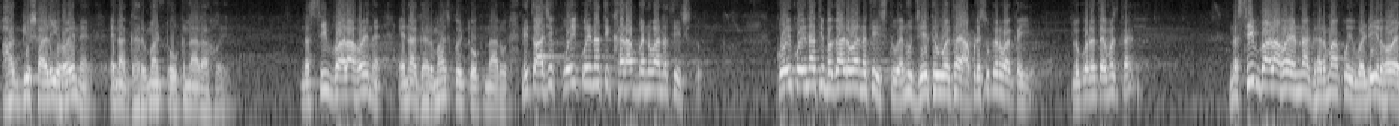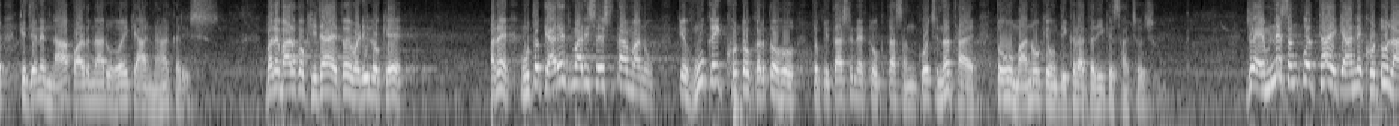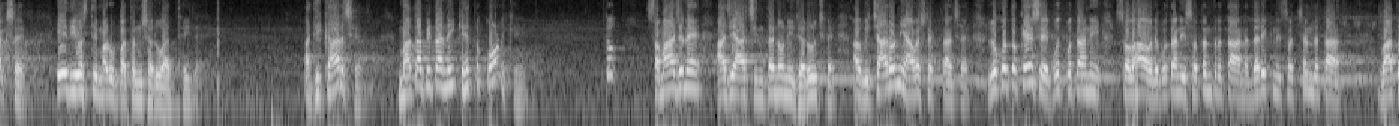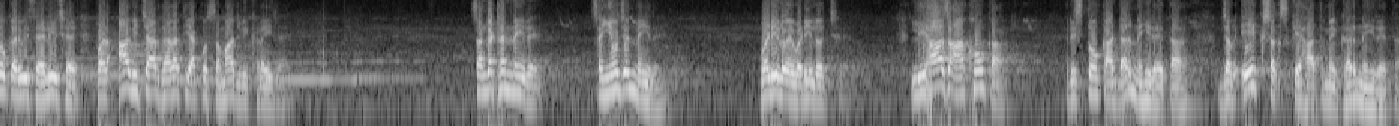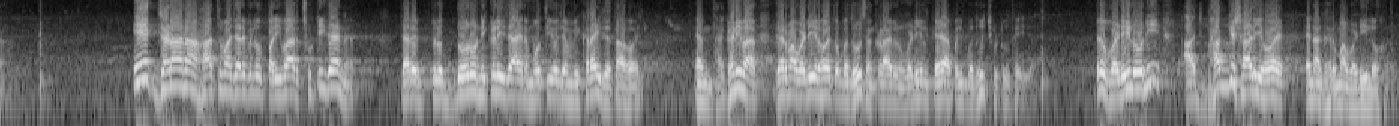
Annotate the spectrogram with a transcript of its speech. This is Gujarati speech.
ભાગ્યશાળી હોય ને, એના ઘરમાં ટોકનારા હોય. નસીબ વાળા હોય ને, એના ઘરમાં જ કોઈ ટોકનાર હોય. નહીં તો આજે કોઈ કોઈનાથી ખરાબ બનવા નથી ઈચ્છતું. કોઈ કોઈનાથી બગાડવા નથી ઈચ્છતું. એનું જે થવું થાય, આપણે શું કરવા કહીએ? લોકોને તો એમ જ થાય ને. નસીબ વાળા હોય, એમના ઘરમાં કોઈ વડીલ હોય કે જેને ના પાડનારું હોય કે આ ના કરીશ. ભલે બાળકો ખીજાય, તોય વડીલો કે. અને હું તો ત્યારે જ મારી શ્રેષ્ઠતા માનું. કે હું કંઈક ખોટો કરતો હોઉં તો પિતાશ્રીને ટોકતા સંકોચ ન થાય તો હું માનું કે હું દીકરા તરીકે સાચો છું. જો એમને સંકોચ થાય કે આને ખોટું લાગશે, એ દિવસથી મારું પતન શરૂઆત થઈ જાય. અધિકાર છે. માતા પિતા નહીં કહે તો કોણ કહે? તો સમાજને આજે આ ચિંતનોની જરૂર છે, આ વિચારોની આવશ્યકતા છે. લોકો તો કહેશે, પોતપોતાની સ્વભાવ ને પોતાની સ્વતંત્રતા અને દરેકની સ્વચ્છંદતા વાતો કરવી સહેલી છે પણ આ વિચારધારાથી આખો સમાજ વિખરાઈ જાય સંગઠન નહીં રહે સંયોજન નહીં રહે वडीलो है वडीलो જ છે लिहाज आंखों का रिश्तों का डर नहीं रहता जब एक शख्स के हाथ में घर नहीं रहता એક જણાના હાથમાં જ્યારે પેલું પરિવાર છૂટી જાય ને ત્યારે પેલો દોરો નીકળી જાય ને મોતીઓ જેમ વિખરાઈ જતા હોય એમ થાય. ઘણીવાર ઘરમાં વડીલ હોય તો બધું સંકળાયેલું, વડીલ ગયા પછી બધું છૂટું થઈ જાય. એટલે વડીલોની આજ ભાગ્યશાળી હોય એના ઘરમાં વડીલો હોય.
